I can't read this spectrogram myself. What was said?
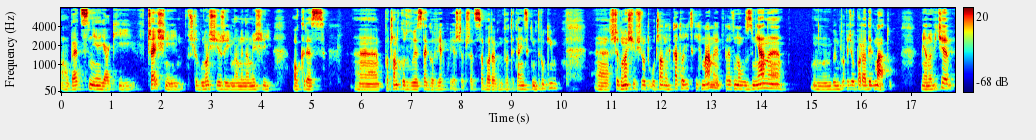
obecnie, jak i wcześniej, w szczególności jeżeli mamy na myśli okres e, początku XX wieku, jeszcze przed Soborem Watykańskim II, e, w szczególności wśród uczonych katolickich, mamy pewną zmianę, mm, bym powiedział, paradygmatu. Mianowicie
